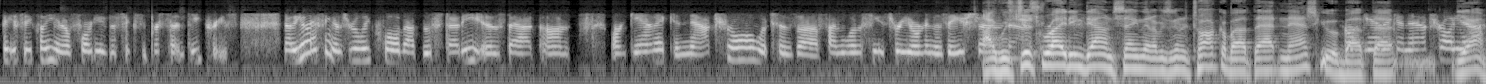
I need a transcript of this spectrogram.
basically, you know, 40 to 60 percent decrease. Now, the other thing that's really cool about this study is that um, Organic and Natural, which is a 501c3 organization. I was just writing down saying that I was going to talk about that and ask you about organic that. Organic and Natural, yeah. yeah.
